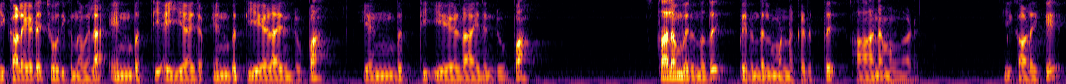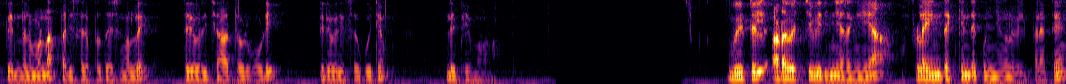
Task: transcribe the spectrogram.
ഈ കളയുടെ ചോദിക്കുന്ന വില എൺപത്തി അയ്യായിരം എൺപത്തി ഏഴായിരം രൂപ എൺപത്തി ഏഴായിരം രൂപ. സ്ഥലം വരുന്നത് പെരിന്തൽമണ്ണക്കടുത്ത് ആനമങ്ങാട്. ഈ കാളയ്ക്ക് പെരിന്തൽമണ്ണ പരിസര പ്രദേശങ്ങളിൽ ഡെലിവറി ചാർജോട് കൂടി ഡെലിവറി സൗകര്യം ലഭ്യമാണ്. വീട്ടിൽ അടവെച്ച് വിരിഞ്ഞിറങ്ങിയ ഫ്ലൈൻ ടെക്കിന്റെ കുഞ്ഞുങ്ങൾ വിൽപ്പനക്ക്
